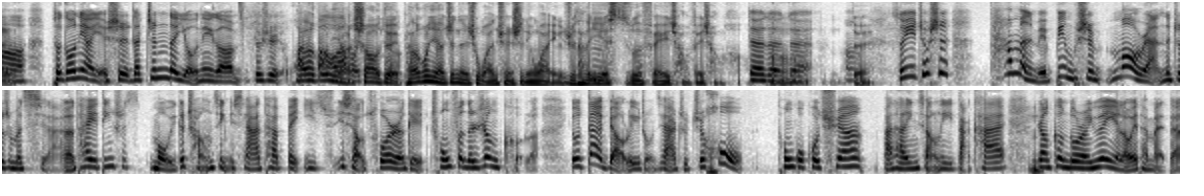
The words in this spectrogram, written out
啊。Patagonia 也是，它真的有那个就是帕拉贡尼环保啊，亚稍对，或者什么帕拉贡尼亚真的是完全是另外一个，就是它的 ESG 做的非常非常好。对对对。啊对，所以就是他们也并不是贸然的就这么起来了，他一定是某一个场景下，他被一一小撮人给充分的认可了，又代表了一种价值之后。通过扩圈，把他的影响力打开，让更多人愿意来为他买单。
